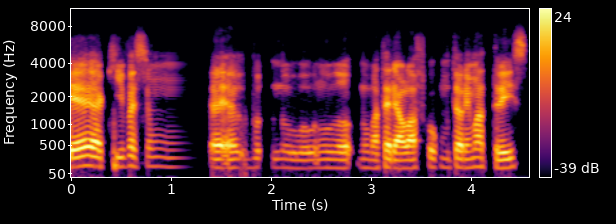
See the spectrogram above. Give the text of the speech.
é aqui vai ser um é, no, no, no, material lá ficou como teorema 3,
